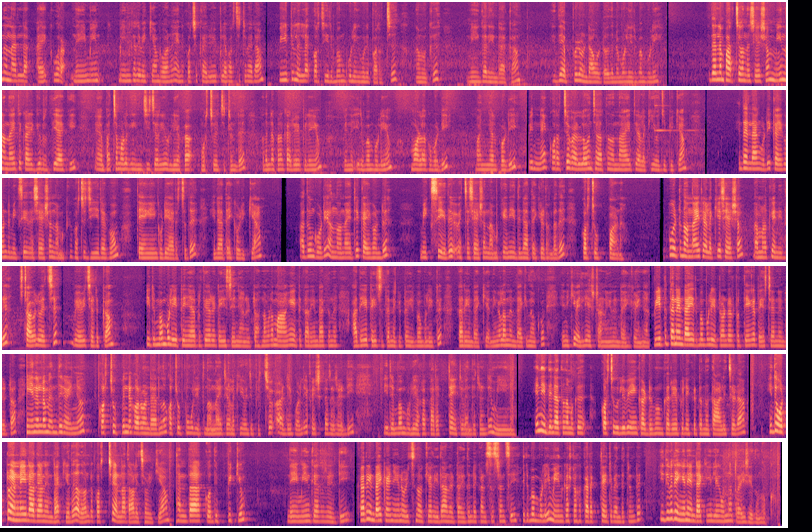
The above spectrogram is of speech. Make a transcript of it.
ഇന്ന് നല്ല അയക്കൂറ നെയ്മീൻ മീൻ കറി വെക്കാൻ പോവാണ്. അതിന് കുറച്ച് കറിവേപ്പില പറിച്ചിട്ട് വരാം. വീട്ടിലുള്ള കുറച്ച് ഇരുമ്പം പുളിയും കൂടി പറിച്ച് നമുക്ക് മീൻ കറി ഉണ്ടാക്കാം. ഇത് എപ്പോഴും ഉണ്ടാവും കേട്ടോ ഇതിന്റെ മുകളിൽ ഇരുമ്പം പുളി ഇതെല്ലാം പറിച്ച് വന്ന ശേഷം മീൻ നന്നായിട്ട് കഴുകി വൃത്തിയാക്കി പച്ചമുളക് ഇഞ്ചി ചെറിയ ഉള്ളിയൊക്കെ മുറിച്ച് വെച്ചിട്ടുണ്ട്. അതിന്റെ ഒപ്പം കറിവേപ്പിലയും പിന്നെ ഇരുമ്പം പുളിയും മുളക് പൊടി മഞ്ഞൾപ്പൊടി പിന്നെ കുറച്ച് വെള്ളവും ചേർത്ത് നന്നായിട്ട് ഇളക്കി യോജിപ്പിക്കാം. ഇതെല്ലാം കൂടി കൈകൊണ്ട് മിക്സ് ചെയ്ത ശേഷം നമുക്ക് കുറച്ച് ജീരകവും തേങ്ങയും കൂടി അരച്ചത് ഇതിനകത്തേക്ക് ഒഴിക്കാം. അതും കൂടി നന്നായിട്ട് കൈകൊണ്ട് മിക്സ് ചെയ്ത് വെച്ച ശേഷം നമുക്ക് ഇനി ഇതിന്റെ അകത്തേക്ക് ഇടേണ്ടത് കുറച്ച് ഉപ്പാണ്. ഉപ്പ് ഇട്ട് നന്നായിട്ട് ഇളക്കിയ ശേഷം നമ്മൾക്ക് ഇനി ഇത് സ്റ്റൗവിൽ വെച്ച് വേവിച്ചെടുക്കാം. ഇരുമ്പം പുളി ഇട്ട് കഴിഞ്ഞാൽ പ്രത്യേക ഒരു ടേസ്റ്റ് തന്നെയാണ് കേട്ടോ നമ്മൾ മാങ്ങ ഇട്ട് കറി ഉണ്ടാക്കുന്ന അതേ ടേസ്റ്റ് തന്നെ കിട്ടും ഇരുമ്പം പുളി ഇട്ട് കറി ഉണ്ടാക്കിയാൽ നിങ്ങളൊന്ന് ഉണ്ടാക്കി നോക്കൂ. എനിക്ക് വലിയ ഇഷ്ടമാണ് ഇങ്ങനെ ഉണ്ടാക്കി കഴിഞ്ഞാൽ. വീട്ടിൽ തന്നെ ഉണ്ടായ ഇരുമ്പം പുളി ഇട്ടുകൊണ്ട് ഒരു പ്രത്യേക ടേസ്റ്റ് തന്നെ ഉണ്ട് കേട്ടോ മീനെല്ലാം വെന്ത് കഴിഞ്ഞു. കുറച്ച് ഉപ്പിന്റെ കുറവുണ്ടായിരുന്നു. കുറച്ച് ഉപ്പും കൂടി ഇട്ട് നന്നായിട്ട് ഇളക്കി യോജിപ്പിച്ചു. അടിപൊളി ഫിഷ് കറി റെഡി ഇരുമ്പം പുളിയൊക്കെ കറക്റ്റായിട്ട് വെന്തിട്ടുണ്ട് മീനും. ഇനി ഇതിനകത്ത് നമുക്ക് കുറച്ച് ഉലുവയും കടുകും കറിവേപ്പിലയൊക്കെ ഇട്ടൊന്ന് താളിച്ചിടാം. ഇത് ഒട്ടും എണ്ണയില്ലാതെയാണ് ഉണ്ടാക്കിയത്. അതുകൊണ്ട് കുറച്ച് എണ്ണ താളിച്ചൊഴിക്കാം എന്താ കൊതിപ്പിക്കും. നെയ്മീൻ കറി റെഡി. കറി ഉണ്ടായി കഴിഞ്ഞ് ഇങ്ങനെ ഒഴിച്ച് നോക്കിയാൽ ഇതാണ് കേട്ടോ ഇതിന്റെ കൺസിസ്റ്റൻസി ഇരുമ്പം പുളി മീൻ കഷ്ണമൊക്കെ കറക്റ്റായിട്ട് വെന്തിട്ടുണ്ട്. ഇതുവരെ എങ്ങനെ ഉണ്ടാക്കിയില്ലെങ്കിൽ ഒന്ന് ട്രൈ ചെയ്ത് നോക്കൂ.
